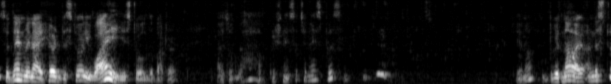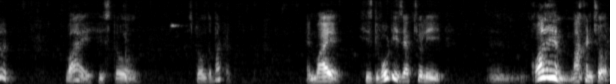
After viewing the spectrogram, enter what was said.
So then when I heard the story why he stole the butter, I thought, wow, Krishna is such a nice person. You know? Because now I understood why he stole stole the butter. And why his devotees actually um, call him Makhanchor.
